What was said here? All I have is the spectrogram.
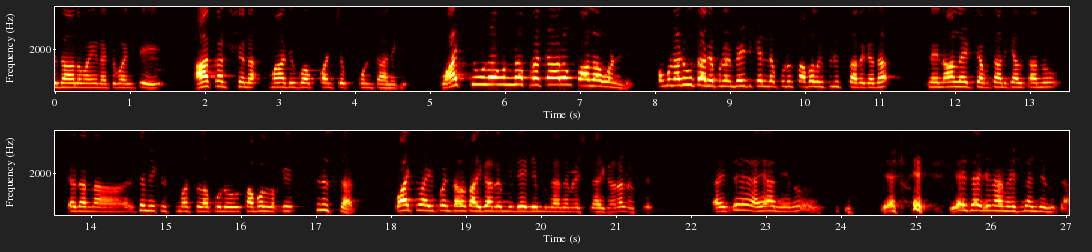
విధానమైనటువంటి ఆకర్షణ మాది గొప్ప అని చెప్పుకుంటానికి. వాక్యంలో ఉన్న ప్రకారం ఫాలో అవ్వండి మమ్మల్ని అడుగుతారు ఎప్పుడు నేను బయటికి వెళ్ళినప్పుడు సభలకు పిలుస్తారు కదా. నేను ఆన్లైన్ చెప్పడానికి వెళ్తాను. ఏదన్నా సెమీ క్రిస్మస్ అప్పుడు సభలకి పిలుస్తారు. వాక్యం అయిపోయిన తర్వాత అయ్యగారు మీదే డిమినేషన్ అయ్యగారు? అడుగుతాడు. అయితే అయ్యా నేను ఏ సైడ్ ఏ సైడ్ నామేషన్ అని చెబుతా.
